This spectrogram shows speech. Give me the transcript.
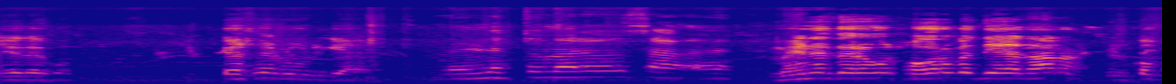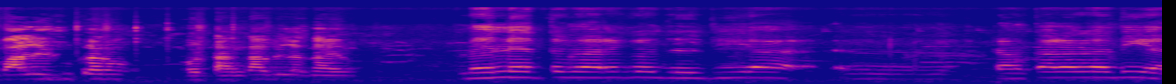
ये देखो। कैसे टूट गया? है मैंने तुम्हारे मैंने तेरे को सौ रुपए दिया था ना इसको पॉलिश करो और टांका भी लगाओ मैंने तुम्हारे को दे दिया टाका लगा दिया।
